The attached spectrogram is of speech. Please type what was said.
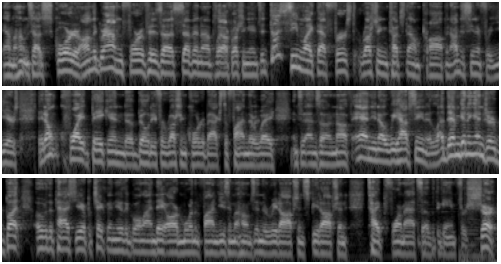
Yeah, Mahomes has scored on the ground in four of his uh, seven uh, playoff rushing games. It does seem like that first rushing touchdown prop, and I've just seen it for years. They don't quite bake in the ability for rushing quarterbacks to find their way into the end zone enough. And, you know, we have seen it led them getting injured, but over the past year, particularly near the goal line, they are more than fine using Mahomes in the read option, speed option type formats of the game for sure.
